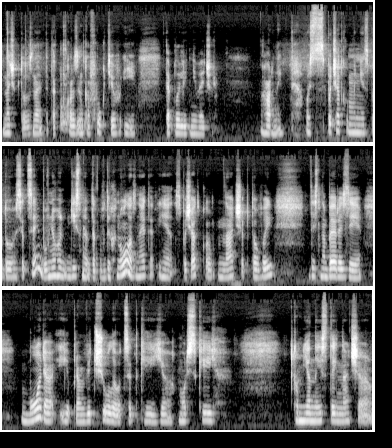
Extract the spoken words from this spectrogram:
Начебто, знаєте, так, корзинка фруктів і теплий літній вечір. Гарний. Ось спочатку мені сподобався цей, бо в нього дійсно так вдихнула, знаєте, і спочатку, начебто, ви десь на березі моря і прям відчули оце такий е, морський кам'янистий, наче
